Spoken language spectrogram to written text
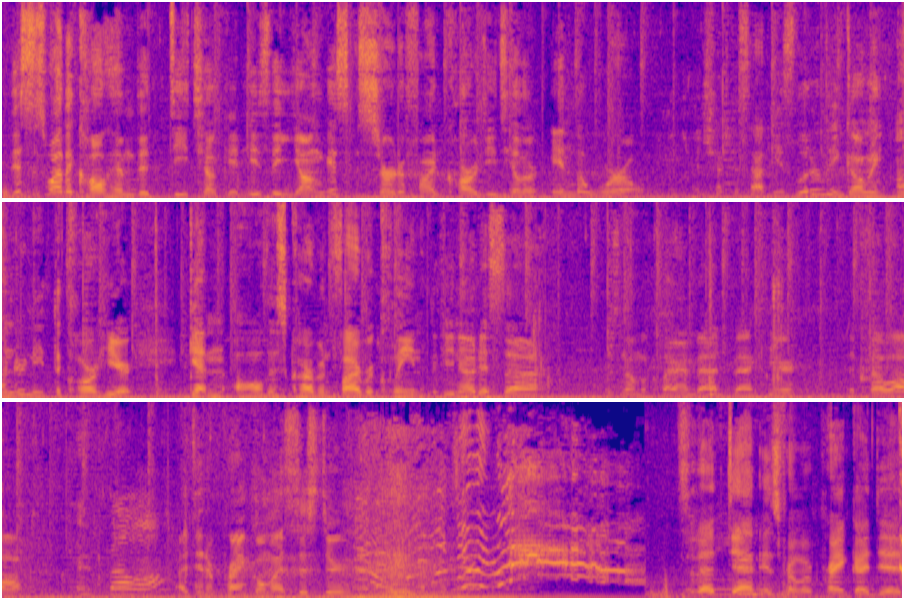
This is why they call him the detail kid. He's the youngest certified car detailer in the world. And check this out, he's literally going underneath the car here, getting all this carbon fiber clean. If you notice, uh, there's no McLaren badge back here. It fell off. It fell off. I did a prank on my sister. So that dent is from a prank I did.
